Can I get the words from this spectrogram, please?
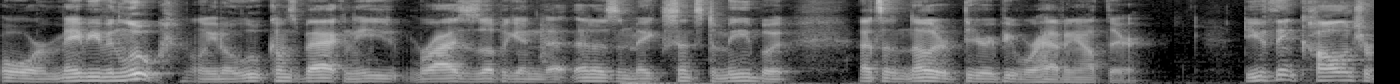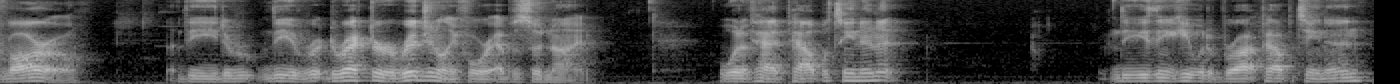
Or maybe even Luke. You know, Luke comes back and he rises up again. That, that doesn't make sense to me, but that's another theory people are having out there. Do you think Colin Trevorrow, the the director originally for Episode Nine, would have had Palpatine in it? Do you think he would have brought Palpatine in?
